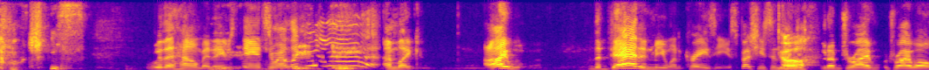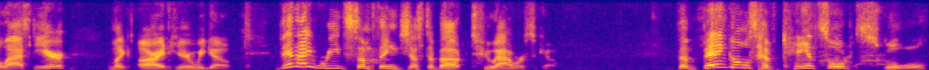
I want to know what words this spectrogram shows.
Oh, jeez. with a helmet and he was dancing around like "Yeah." I'm like I the dad in me went crazy, especially since I Oh. just put up dry, drywall last year. I'm like, all right, here we go. Then I read something just about two hours ago. The Bengals have canceled school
